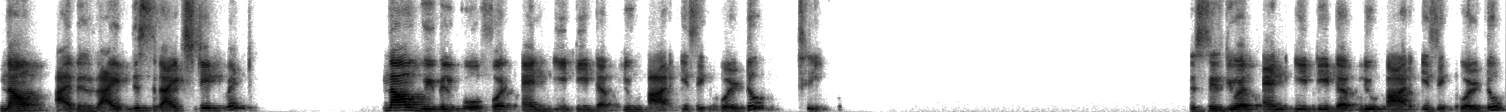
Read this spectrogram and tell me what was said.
Now, I will write this write statement. Now, we will go for NETWR is equal to 3. This is your NETWR is equal to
